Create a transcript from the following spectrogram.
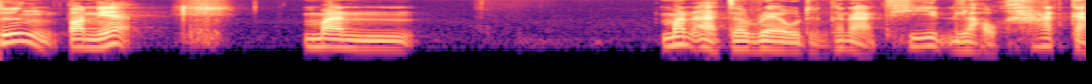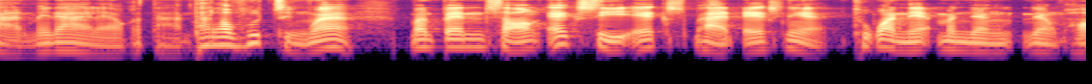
ซึ่งตอนเนี้ยมัน มันอาจจะเร็วถึงขนาดที่เราคาดการณ์ไม่ได้แล้วก็ตาม ถ้าเราพูดถึงว่ามันเป็น 2x 4x 8x เนี่ยทุกวันนี้มันยังยังพอ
